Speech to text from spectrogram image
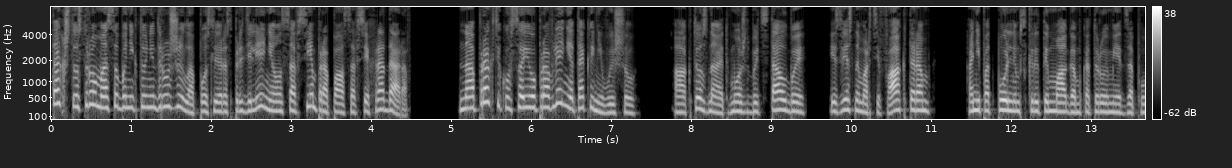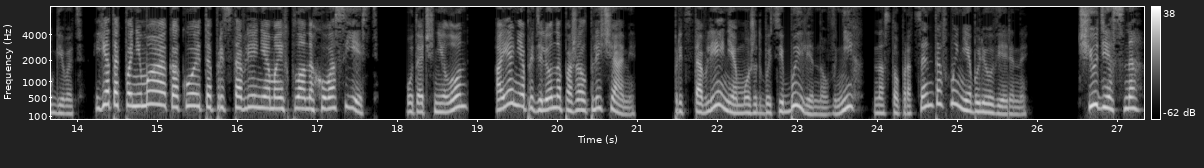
Так что с Ромой особо никто не дружил, а после распределения он совсем пропал со всех радаров. На практику в свое управление так и не вышел. А кто знает, может быть, стал бы известным артефактором, а не подпольным скрытым магом, который умеет запугивать. «Я так понимаю, какое-то представление о моих планах у вас есть», — уточнил он, а я неопределенно пожал плечами. Представления, может быть, и были, но в них на сто процентов мы не были уверены. «Чудесно!»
